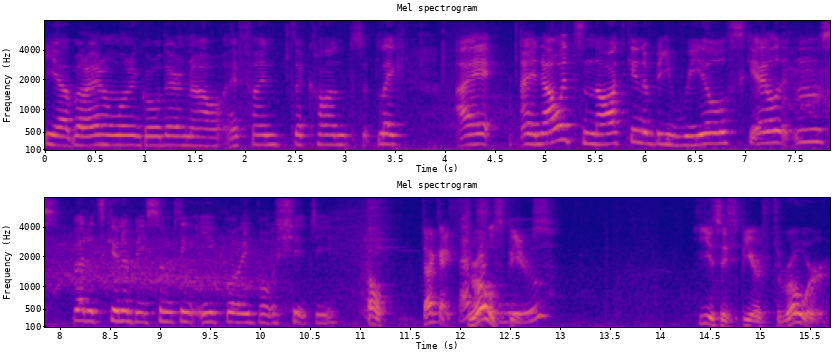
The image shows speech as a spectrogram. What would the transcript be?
Yeah, but I don't want to go there now. I find the concept like I I know it's not gonna be real skeletons, but it's gonna be something equally bullshitty. Oh, that guy That's throws new. spears. He is a spear thrower.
